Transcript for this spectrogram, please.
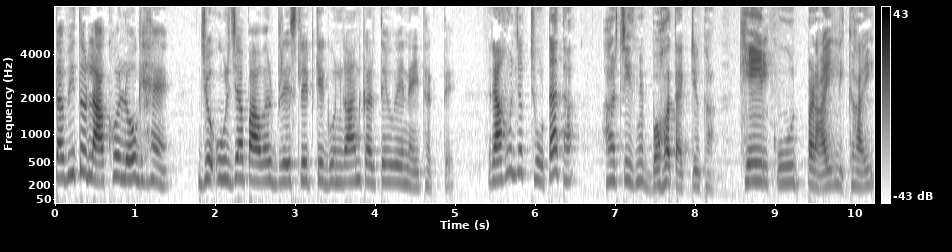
तभी तो लाखों लोग हैं जो ऊर्जा पावर ब्रेसलेट के गुणगान करते हुए नहीं थकते। राहुल, जब छोटा था, हर चीज़ में बहुत एक्टिव था। खेल कूद, पढ़ाई लिखाई,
